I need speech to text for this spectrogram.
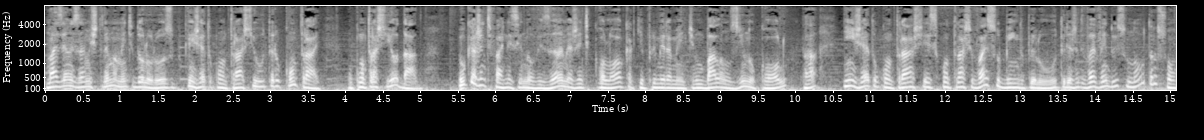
mas é um exame extremamente doloroso, porque injeta o contraste e o útero contrai, um contraste iodado. O que a gente faz nesse novo exame, a gente coloca aqui primeiramente um balãozinho no colo, tá? E injeta um contraste, e esse contraste vai subindo pelo útero e a gente vai vendo isso no ultrassom.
